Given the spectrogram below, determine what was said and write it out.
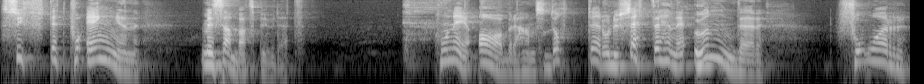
syftet, poängen med sabbatsbudet. Hon är Abrahams dotter och du sätter henne under får,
